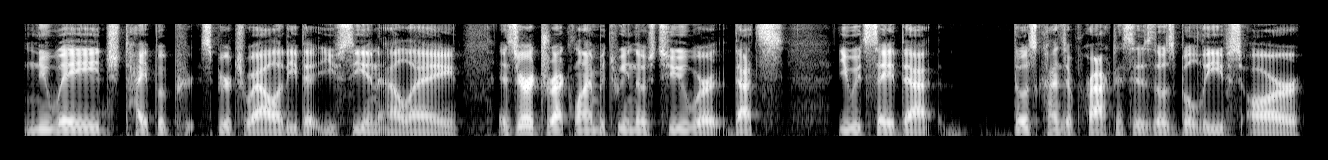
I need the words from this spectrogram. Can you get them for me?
new age type of spirituality that you see in LA? Is there a direct line between those two where that's you would say that those kinds of practices, those beliefs are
